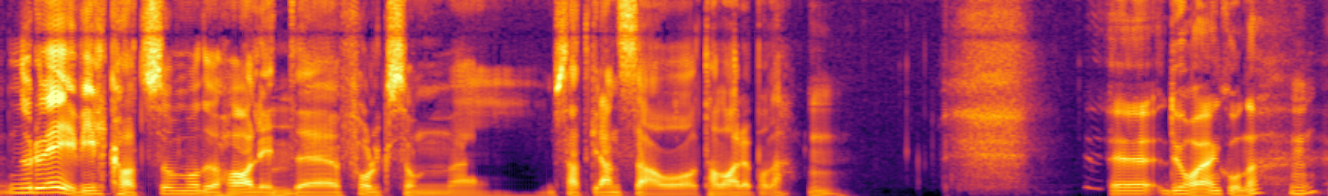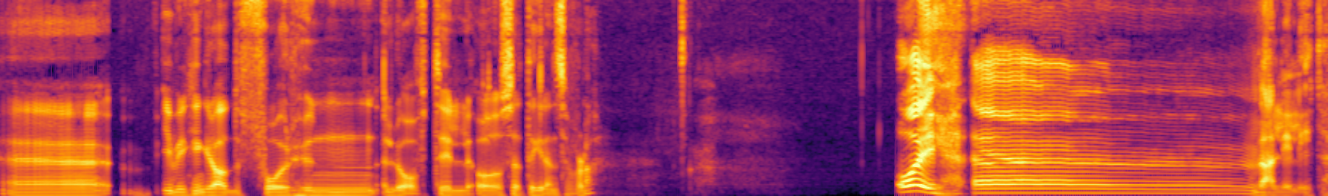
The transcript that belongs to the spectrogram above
når du er i villkatt, så må du ha litt eh, folk som eh, setter grenser og tar vare på det. Mm. Eh, du har jo en kone. Mm. Eh, I hvilken grad får hun lov til å sette grenser for deg? Oi! Eh, veldig lite.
